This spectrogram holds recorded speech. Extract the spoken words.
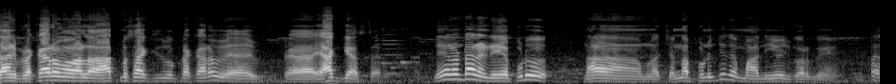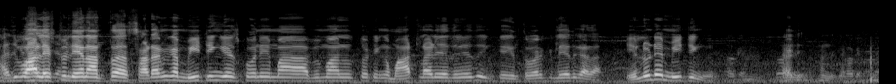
దాని ప్రకారం వాళ్ళ ఆత్మసాక్షి ప్రకారం యాక్ట్ చేస్తారు. నేనుంటానండి ఎప్పుడు నా నా చిన్నప్పటి నుంచి మా నియోజకవర్గమే. అది వాళ్ళ ఇష్టం. నేను అంత సడన్గా మీటింగ్ వేసుకొని మా అభిమానులతో ఇంకా మాట్లాడేది లేదు ఇంకా ఇంతవరకు లేదు కదా. ఎల్లుండే మీటింగ్ అది అందుకని.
